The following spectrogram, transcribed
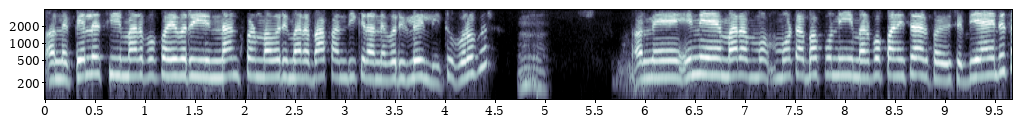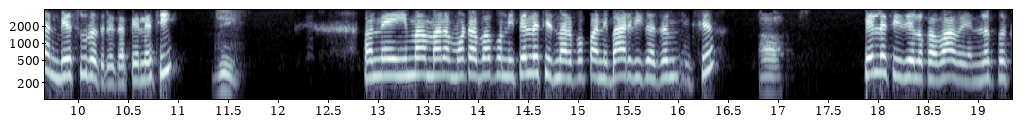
અને પેલેથી મારા પપ્પાએ વળી નાનપણમાં વળી મારા બાપાના દીકરાને વળી લઈ લીધો બરોબર? અને એને મારા મોટા બાપુની મારા પપ્પાની ચાર ભાઈઓ છે. બે અહીં રહેતા ને બે સુરત રહેતા પહેલેથી. જી. અને એમાં મારા મોટા બાપુની પહેલેથી જ મારા પપ્પાની બાર વીઘા જમીન છે. હા. પહેલેથી જ એ લોકો વાવે લગભગ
